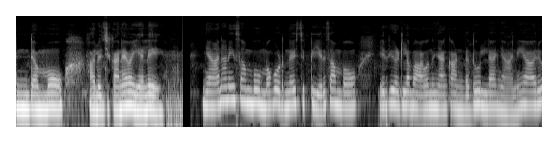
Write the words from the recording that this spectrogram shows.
എന്റെ അമ്മോ ആലോചിക്കാനേ വയ്യല്ലേ? ഞാനാണ് ഈ സംഭവം ഉമ്മ കൊടുന്ന് വെച്ചിട്ട് ഈ ഒരു സംഭവം ഒരു കേട്ടുള്ള ഭാഗമൊന്നും ഞാൻ കണ്ടതുമില്ല. ഞാൻ ആ ഒരു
